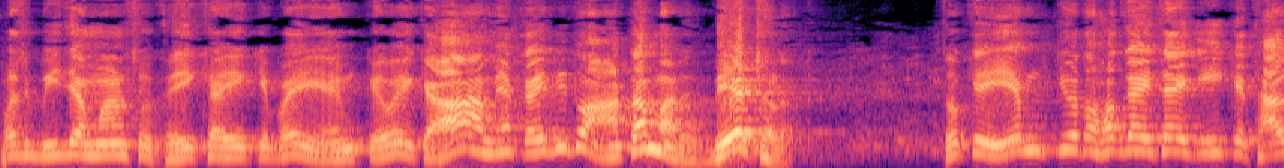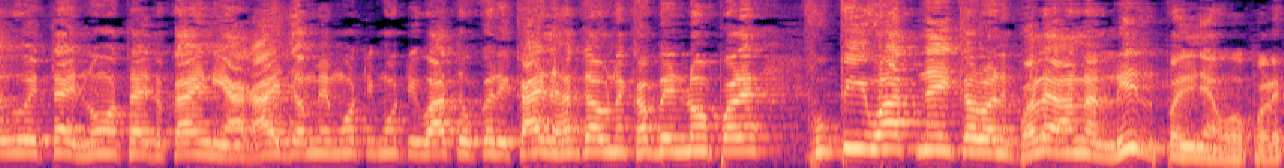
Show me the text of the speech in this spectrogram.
પછી બીજા માણસો થઈ ખાય કે, ભાઈ, એમ કહેવાય કે, હા, મેં કહી દીધું, આટા મારે, બે ઠળક. તો કે એમ કયો તો હગાઈ થાય કે એ કે થાવ્યું હોય થાય, ન થાય તો કાંઈ નહીં. આજ અમે મોટી મોટી વાતો કરી, કાલે હગાવને ખબર ન પડે, ફૂપી વાત નહીં કરવાની, ભલે આના લીલ પૈણાવો પડે.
